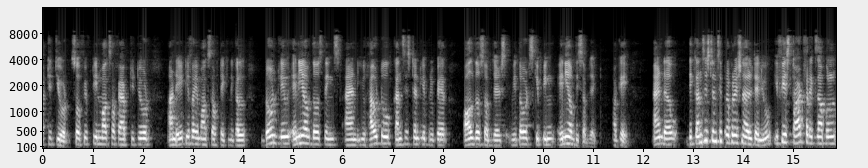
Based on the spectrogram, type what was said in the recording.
aptitude so 15 marks of aptitude and 85 marks of technical don't leave any of those things and you have to consistently prepare all those subjects without skipping any of the subject. Okay. And uh, the consistency preparation i'll tell you. If you start for example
